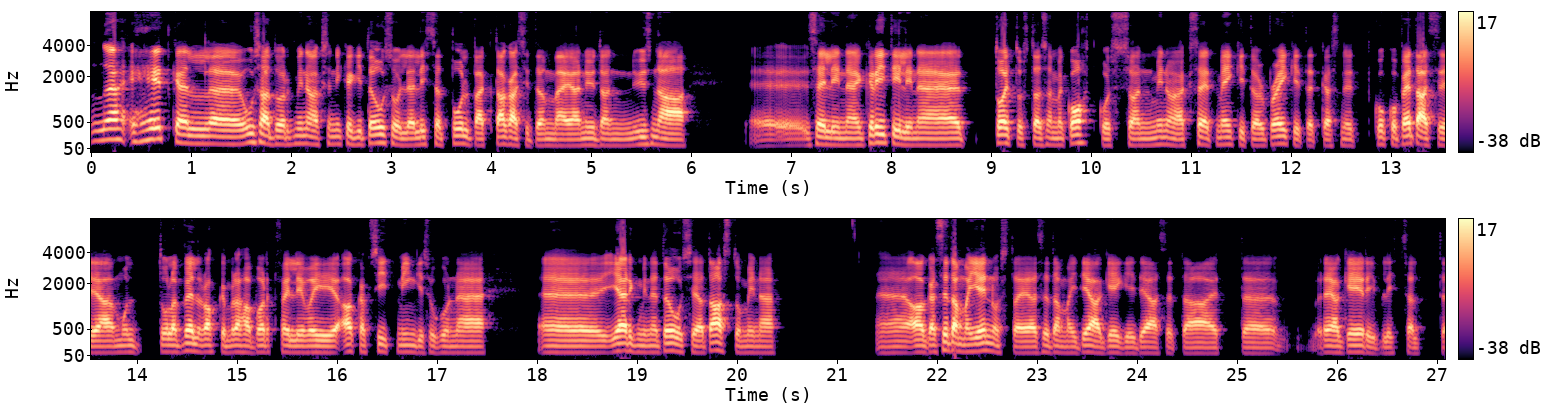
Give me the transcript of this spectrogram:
Nojah, hetkel äh, USA turg minu jaoks on ikkagi tõusul ja lihtsalt pullback tagasitõmme ja nüüd on üsna äh, selline kriitiline toetustaseme koht, kus on minu jaoks see, et make it or break it, et kas nüüd kukub edasi ja mul tuleb veel rohkem raha portfelli või hakkab siit mingisugune äh, järgmine tõus ja taastumine aga seda ma ei ennusta ja seda ma ei tea, keegi ei tea seda, et reageerib lihtsalt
